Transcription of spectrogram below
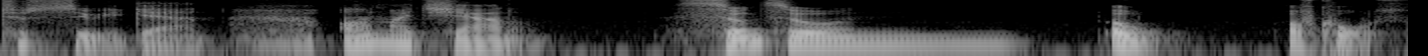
to see you again on my channel. Soon soon. Oh, of course.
